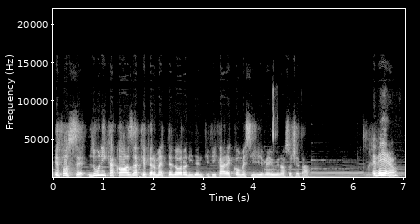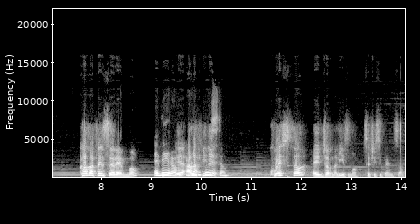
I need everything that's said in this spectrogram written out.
e fosse l'unica cosa che permette loro di identificare come si vive in una società è vero. Cosa penseremmo? È vero. E alla fine questo. questo. è il giornalismo, se ci si pensa.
